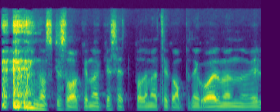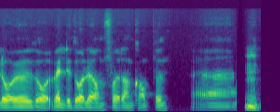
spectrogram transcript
ganske svake. Nå har jeg ikke sett på dem etter kampen i går, men vi lå jo dårlig, veldig dårlig an foran kampen. Mm.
